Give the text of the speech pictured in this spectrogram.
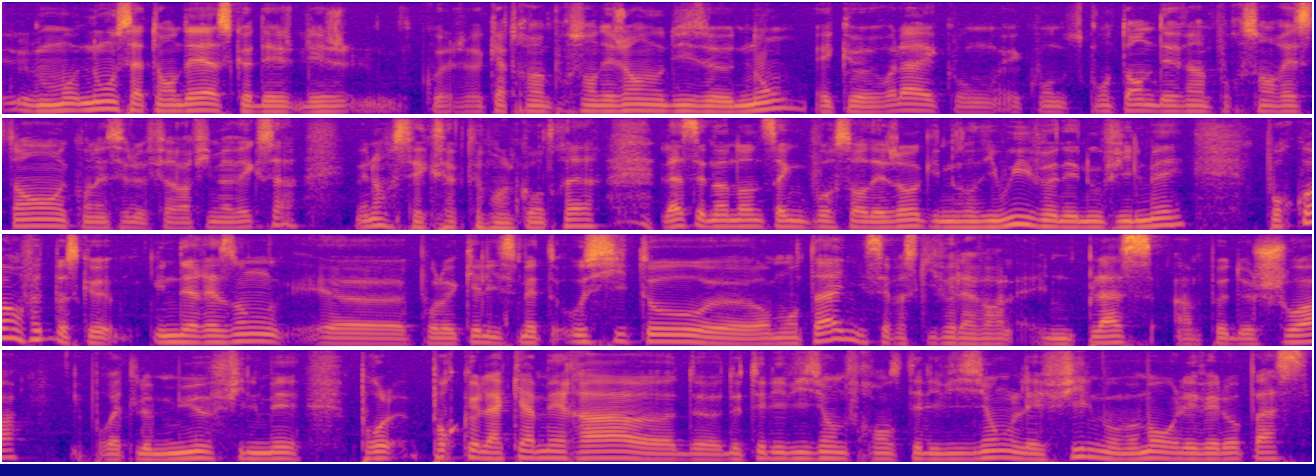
Nous, on s'attendait à ce que des, les- quoi, 80% des gens nous disent euh, non et que voilà et qu'on se contente des 20% restants et qu'on essaie de faire un film avec ça. Mais non, c'est exactement le contraire. Là, c'est 95% des gens qui nous ont dit oui, venez nous filmer. Pourquoi en fait? Parce que une des raisons euh, pour lesquelles ils se mettent aussitôt euh, en montagne, c'est parce qu'ils veulent avoir une place, un peu de choix pour être le mieux filmé, pour, pour que la caméra euh, de, de télévision de France Télévisions les filme au moment où les vélos passent.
